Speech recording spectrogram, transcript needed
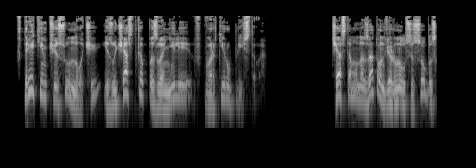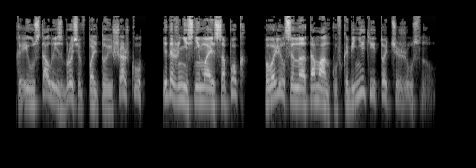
В третьем часу ночи из участка позвонили в квартиру пристава. Час тому назад он вернулся с обыска и, усталый, сбросив пальто и шашку, и даже не снимая сапог, повалился на атаманку в кабинете и тотчас же уснул.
